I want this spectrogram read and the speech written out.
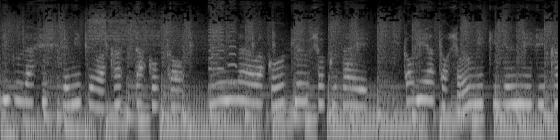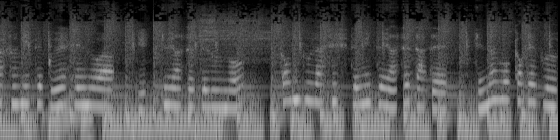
人暮らししてみて分かったこと。ウインナーは高級食材。一人やと賞味期限短すぎて食えへんわ。いっち痩せてるの？一人暮らししてみて痩せたで。ちなもとデブ。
